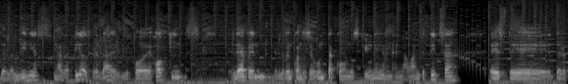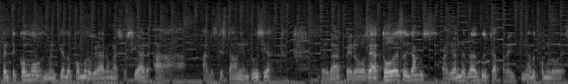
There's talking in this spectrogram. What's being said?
de las líneas narrativas, verdad? El grupo de Hawkins, Eleven, Eleven cuando se junta con los que vienen en, en la van de pizza. Este, de repente, ¿cómo? No entiendo cómo lograron asociar a, a los que estaban en Rusia, ¿verdad? Pero, o sea, todo eso, digamos, a grandes rasgos, ya para ir terminando, ¿cómo lo ves?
